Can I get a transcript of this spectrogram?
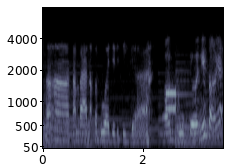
uh, uh, tambah anak kedua jadi tiga. Oh gitu. Ini soalnya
